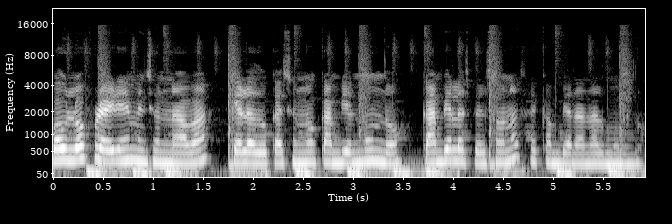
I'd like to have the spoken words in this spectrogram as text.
Paulo Freire mencionaba que la educación no cambia el mundo, cambia las personas que cambiarán al mundo.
